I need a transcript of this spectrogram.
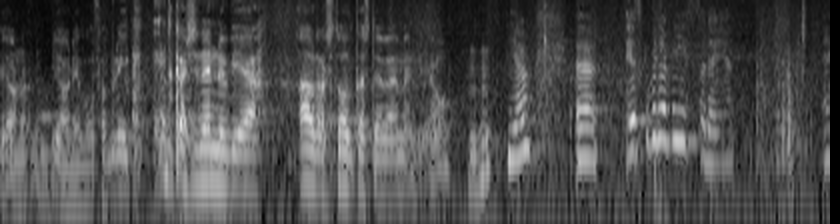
ja, ja, det är vår fabrik. Inte kanske den nu vi är allra stoltast över, men ja. Mhm. Ja. eh, jag skulle vilja visa dig en,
